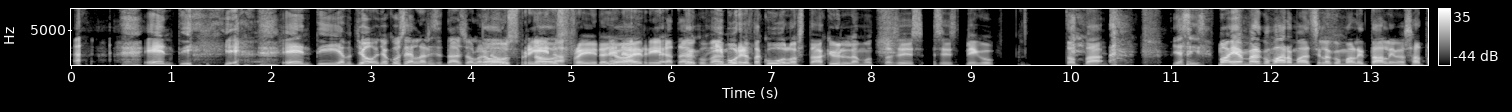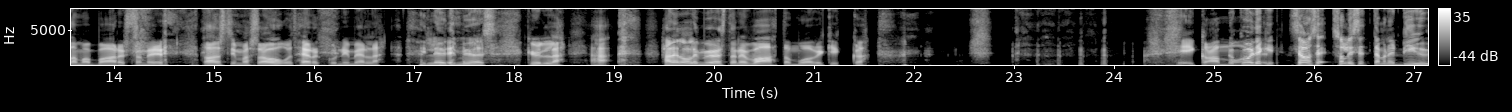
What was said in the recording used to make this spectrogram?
En tiedä, en tiedä, mutta joo, joku sellainen se taisi olla. Nose, Nose Frida. Nose Frida, joo. Nenä ei- Frida tai joku. Imurilta kuulostaa kyllä, mutta siis, siis niinku, tota, Ja siis, mä oon ihan melko varma, että silloin kun mä olin Tallinnan satamabaarissa, niin tanssimassa ohut herkku nimellä, niin löytyi myös. kyllä. Hä, hänellä oli myös tämmöinen vaahtomuovikikka. Hei, come No on kuitenkin, nyt. se, on se, se oli se tämmöinen diu,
